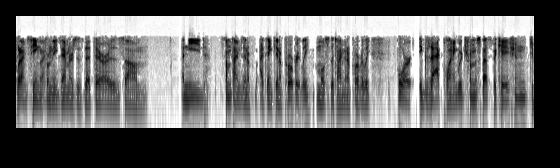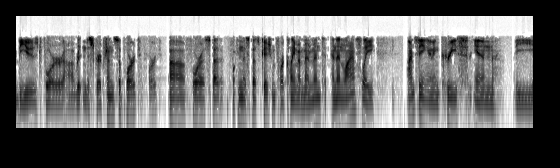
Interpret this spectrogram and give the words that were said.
what I'm seeing from the examiners is that there is um, a need, sometimes in a, I think inappropriately, most of the time inappropriately, for exact language from the specification to be used for uh, written description support uh, for, a for in the specification for claim amendment. And then lastly, I'm seeing an increase in the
